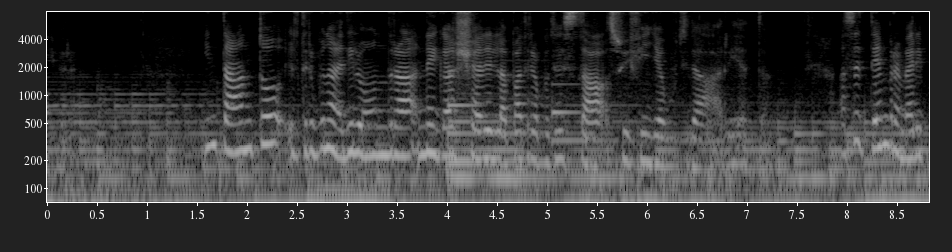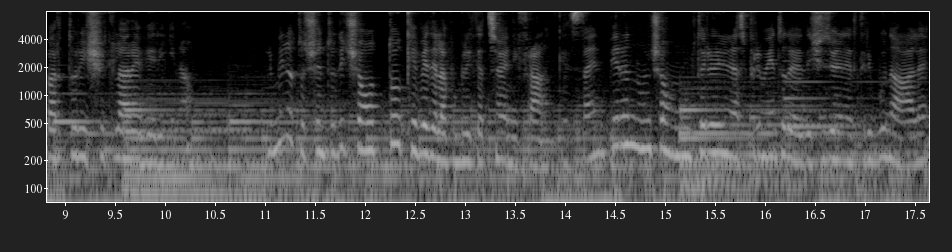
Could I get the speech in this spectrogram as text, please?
vivere. Intanto il Tribunale di Londra nega a Shelley la patria potestà sui figli avuti da Harriet. A settembre Mary partorisce Clara e Verina, 1818, che vede la pubblicazione di Frankenstein, Pierre annuncia un ulteriore inasprimento delle decisioni del tribunale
